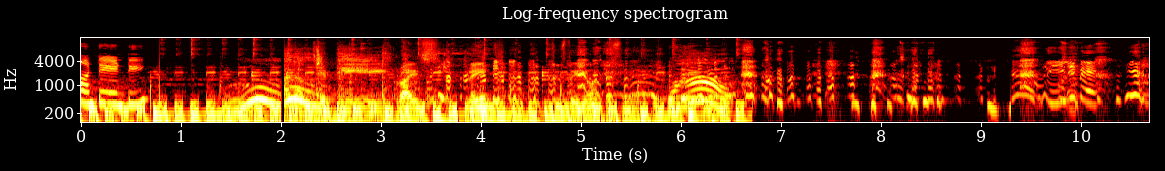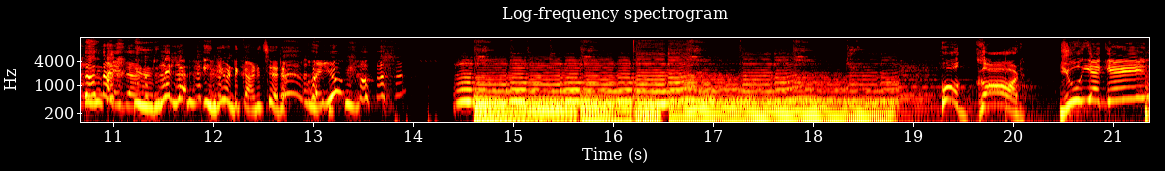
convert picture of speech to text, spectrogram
అంటే ఏంటి ప్రైస్ రేంజ్ చూస్తే ఏమనిపిస్తుంది వావ్ തീർന്നില്ല ഇനിയുണ്ട് കാണിച്ചു തരാം അയ്യോ ഓ ഗോഡ് യു അഗൈൻ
